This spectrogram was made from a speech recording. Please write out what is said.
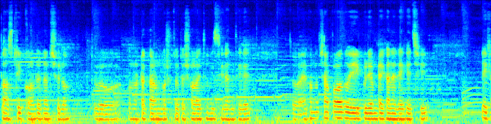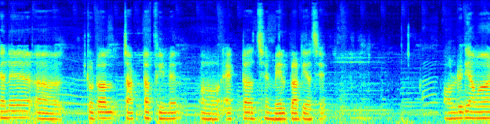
প্লাস্টিক কন্টেনার ছিল। তো কোনো একটা কারণবশত এটা সরাইতে হয়েছে এখান থেকে। তো এখন হচ্ছে আপাতত এই কুরিয়ামটা এখানে রেখেছি। এখানে টোটাল চারটা ফিমেল একটা হচ্ছে মেল প্লাটি আছে। অলরেডি আমার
